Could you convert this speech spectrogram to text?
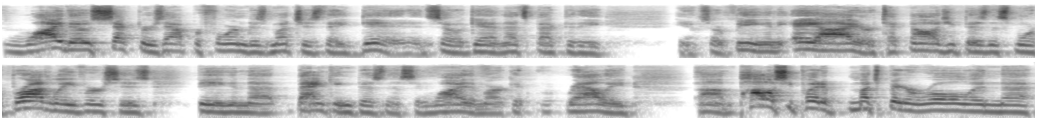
why those sectors outperformed as much as they did. And so again, that's back to the, you know, sort of being in the AI or technology business more broadly versus being in the banking business and why the market rallied. Um, policy played a much bigger role in the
